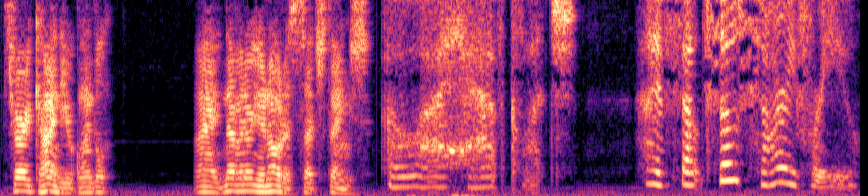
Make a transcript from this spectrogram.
It's very kind of you, Glindle. I never knew you noticed such things. Oh, I have, Clutch. I have felt so sorry for you.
